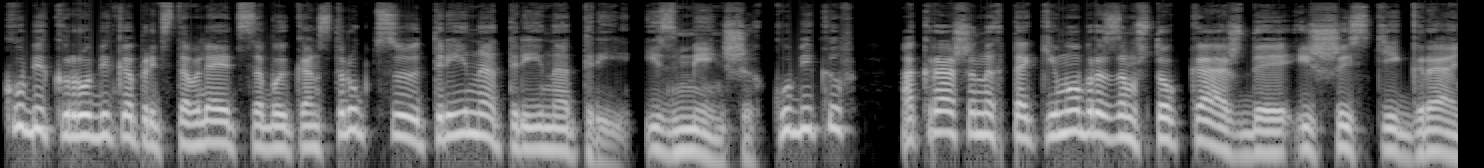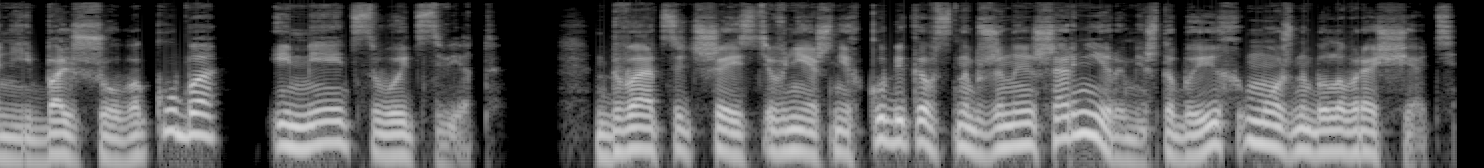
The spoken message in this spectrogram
Кубик Рубика представляет собой конструкцию 3 на 3 на 3 из меньших кубиков, окрашенных таким образом, что каждая из шести граней большого куба имеет свой цвет. 26 внешних кубиков снабжены шарнирами, чтобы их можно было вращать.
